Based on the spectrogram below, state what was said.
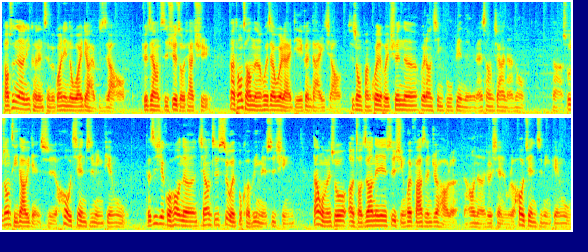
导致呢你可能整个观念都歪掉还不知道哦。就这样持续的走下去，那通常呢会在未来跌更大一跤。这种反馈的回圈呢，会让进步变得难上加难哦。那书中提到一点是后见之明偏误，得知结果后呢，将之视为不可避免的事情。当我们说哦早知道那件事情会发生就好了，然后呢就陷入了后见之明偏误。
